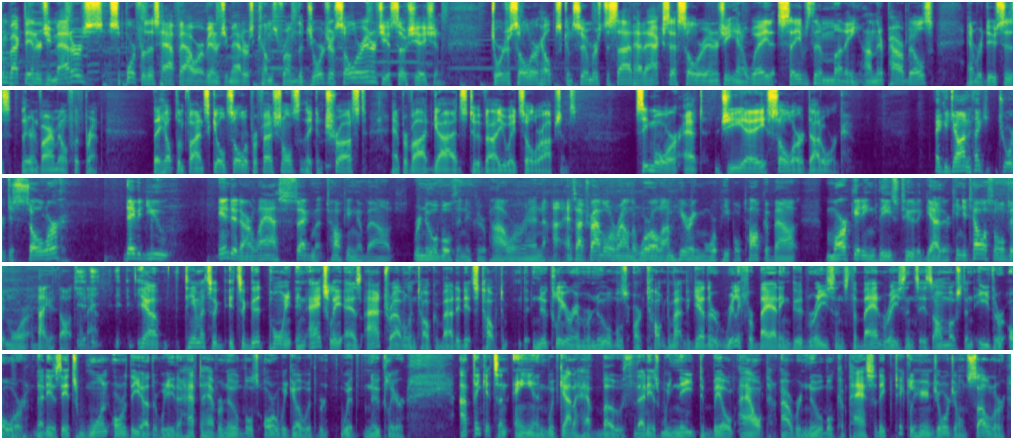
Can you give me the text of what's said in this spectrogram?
Welcome back to Energy Matters. Support for this half hour of Energy Matters comes from the Georgia Solar Energy Association. Georgia Solar helps consumers decide how to access solar energy in a way that saves them money on their power bills and reduces their environmental footprint. They help them find skilled solar professionals they can trust and provide guides to evaluate solar options. See more at gasolar.org. Thank you, John, and thank you, Georgia Solar. David, you ended our last segment talking about renewables and nuclear power, and as I travel around the world, I'm hearing more people talk about marketing these two together. Can you tell us a little bit more about your thoughts on that? Yeah, Tim, it's a it's a good point. And actually, as I travel and talk about it, it's talked nuclear and renewables are talked about together really for bad and good reasons. The bad reasons is almost an either or. That is, it's one or the other. We either have to have renewables or we go with with nuclear. I think it's an and. We've got to have both. That is, we need to build out our renewable capacity, particularly here in Georgia on solar.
